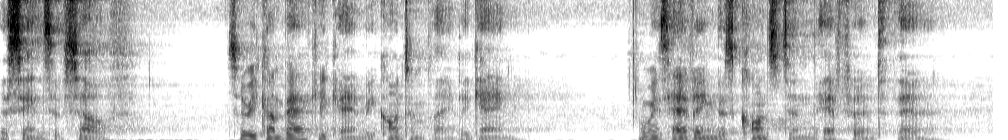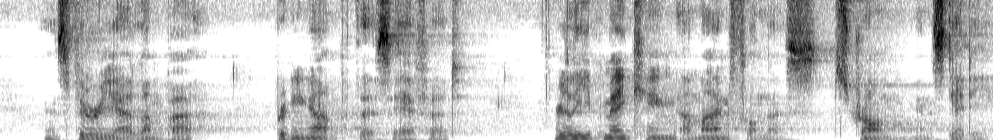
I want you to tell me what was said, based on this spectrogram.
a sense of self. So we come back again, we contemplate again, always having this constant effort there, this viriyarambha, bringing up this effort, really making our mindfulness strong and steady,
